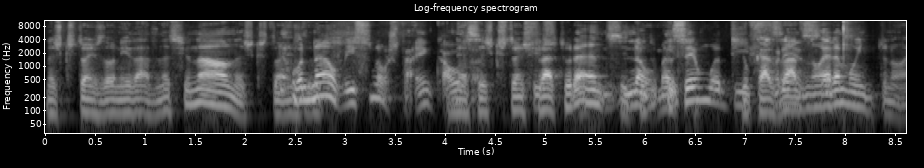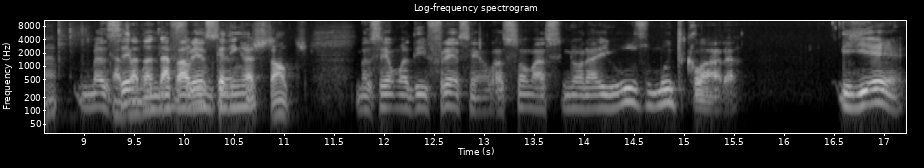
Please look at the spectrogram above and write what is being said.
nas questões da unidade nacional, nas questões não, do, não isso não está em causa. Nessas questões isso, fraturantes. não, tudo, mas isso. é uma diferença. O casado não era muito, não é? Mas o casado é andava ali um bocadinho aos saltos. Mas é uma diferença em relação à senhora Ayuso muito clara. E é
